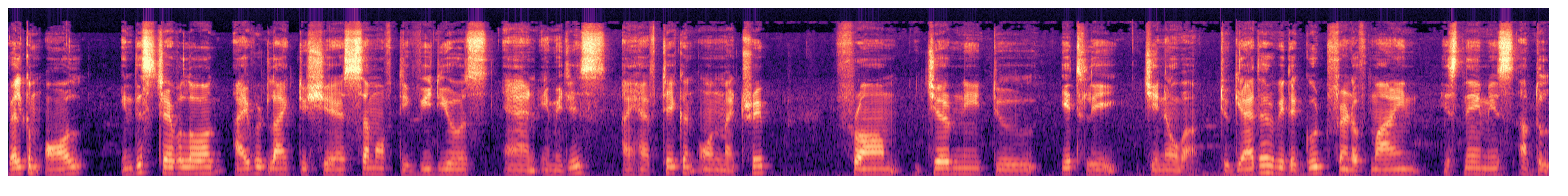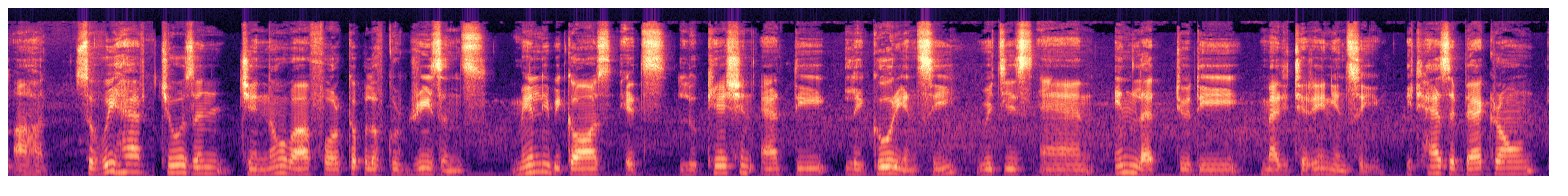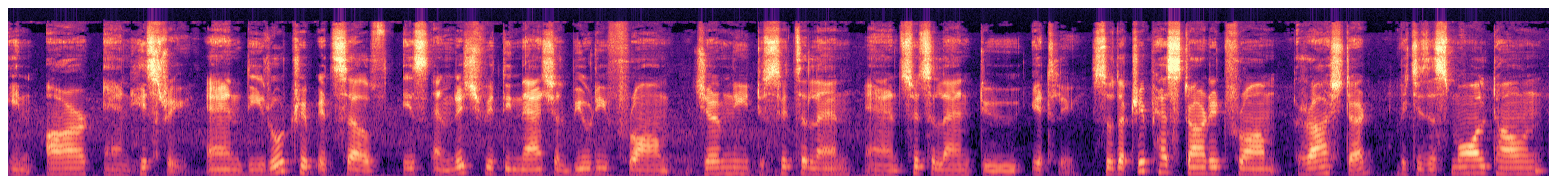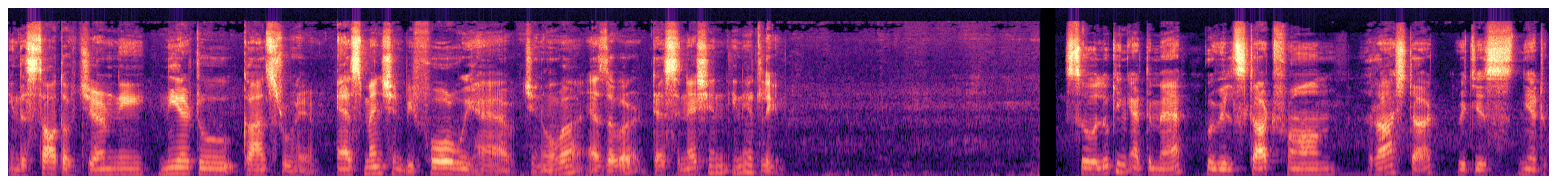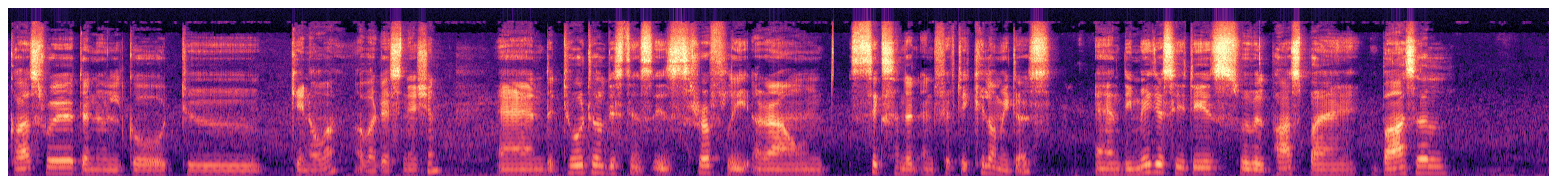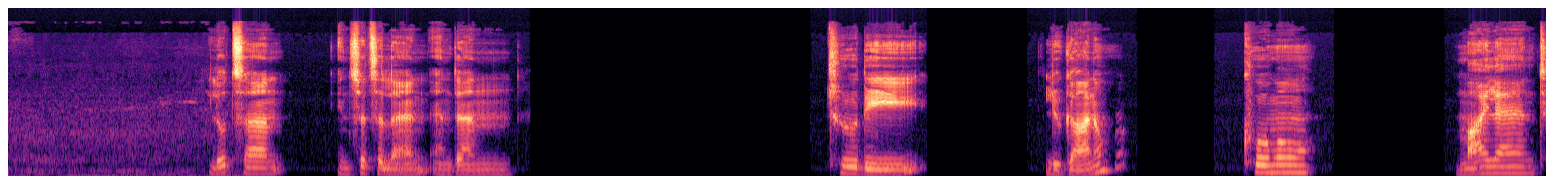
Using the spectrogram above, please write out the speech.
Welcome all. In this travelogue, I would like to share some of the videos and images I have taken on my trip from Germany to Italy, Genova, together with a good friend of mine. His name is Abdul Ahad. So we have chosen Genova for a couple of good reasons mainly because its location at the Ligurian Sea, which is an inlet to the Mediterranean Sea. It has a background in art and history, and the road trip itself is enriched with the natural beauty from Germany to Switzerland and Switzerland to Italy. So the trip has started from Rastatt which is a small town in the south of Germany near to Karlsruhe. As mentioned before, we have Genova as our destination in Italy. So looking at the map, we will start from Rastatt, which is near to Karlsruhe, then we will go to Genova, our destination. And the total distance is roughly around 650 kilometers and the major cities we will pass by Basel, Luzern in Switzerland and then to the Lugano, Como, Milan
